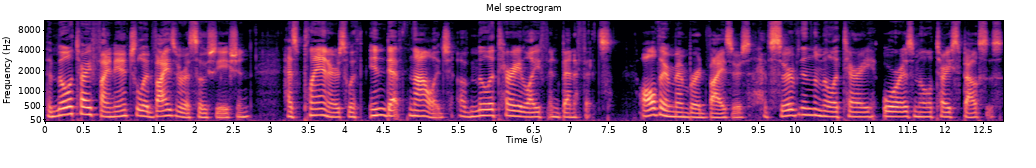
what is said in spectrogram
The Military Financial Advisor Association has planners with in depth knowledge of military life and benefits. All their member advisors have served in the military or as military spouses.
